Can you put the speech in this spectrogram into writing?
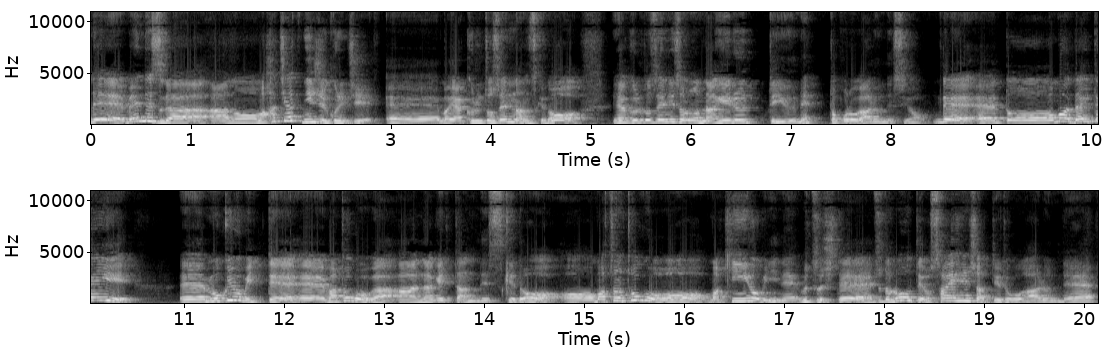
で、メンデスが、あの、まあ、8月29日、えー、まあ、ヤクルト戦なんですけど、ヤクルト戦にその投げるっていうね、ところがあるんですよ。で、えっ、と、まあ、大体、えー、木曜日って、えー、まあ、戸郷が投げてたんですけど、おまあ、その戸郷を、まあ、金曜日にね、移して、ちょっとローテを再編したっていうところがあるんで、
